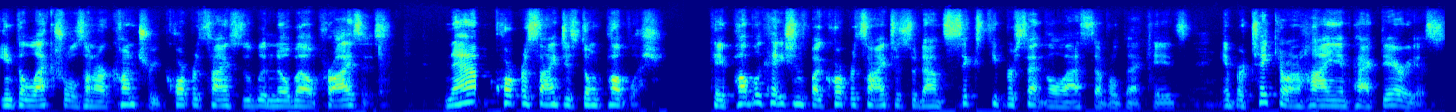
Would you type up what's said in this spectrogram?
intellectuals in our country corporate scientists win nobel prizes now corporate scientists don't publish Okay, publications by corporate scientists are down 60% in the last several decades, in particular in high impact areas.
